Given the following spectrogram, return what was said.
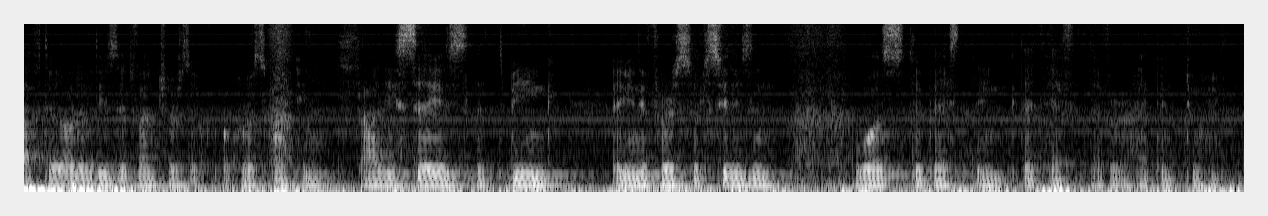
After all of these adventures ac- across continents, Ali says that being a universal citizen was the best thing that have ever happened to him.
